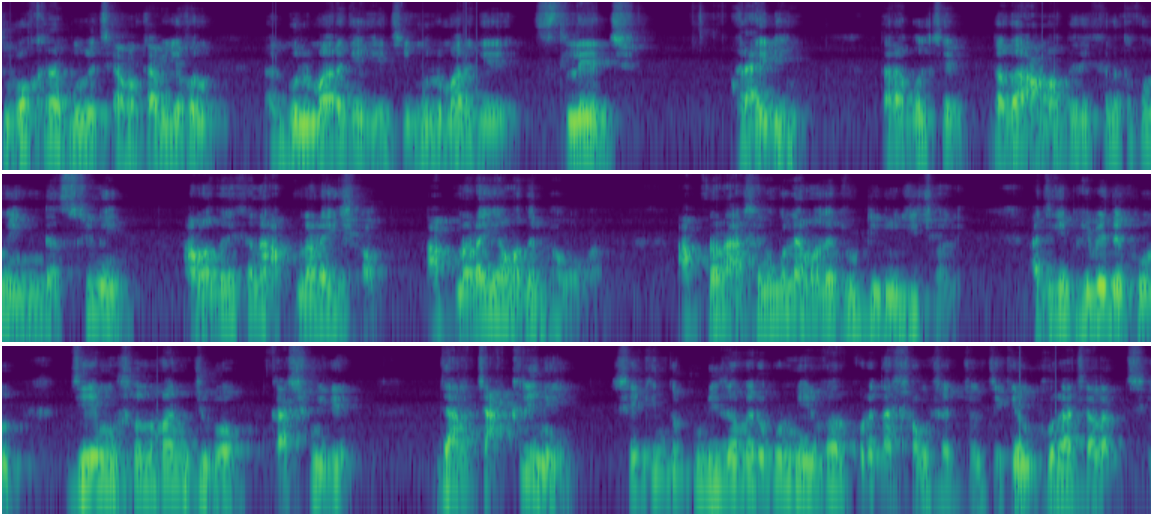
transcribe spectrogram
যুবকরা বলেছে আমাকে আমি যখন গুলমার্গে গেছি গুলমার্গে স্লেজ রাইডিং তারা বলছে দাদা আমাদের এখানে তো কোনো ইন্ডাস্ট্রি নেই। আমাদের এখানে আপনারাই সব। আপনারাই আমাদের ভগবান। আপনারা আসেন বলে আমাদের রুটি রুজি চলে। আজকে ভেবে দেখুন যে মুসলমান যুবক কাশ্মীরে যার চাকরি নেই সে কিন্তু ট্যুরিজমের উপর নির্ভর করে তার সংসার চলছে। কেউ ঘোড়া চালাচ্ছে,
